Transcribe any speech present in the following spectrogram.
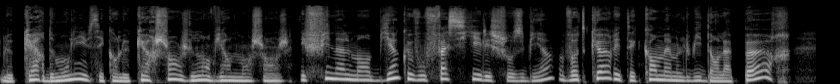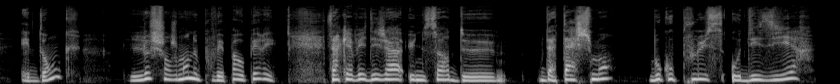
le cœur de mon livre. C'est quand le cœur change, l'environnement change. Et finalement, bien que vous fassiez les choses bien, votre cœur était quand même, lui, dans la peur. Et donc, le changement ne pouvait pas opérer. C'est-à-dire qu'il y avait déjà une sorte de d'attachement beaucoup plus au désir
